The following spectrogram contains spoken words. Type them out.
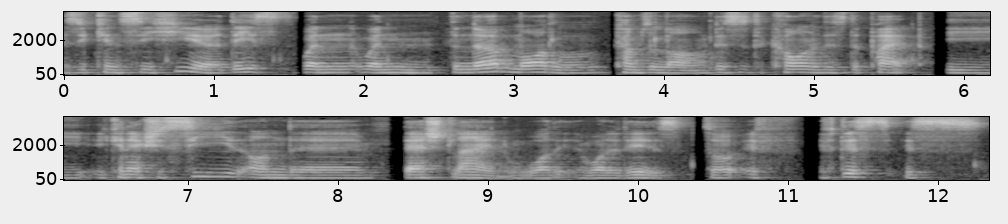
as you can see here these when when the NURB model comes along this is the cone this is the pipe the, you can actually see on the dashed line what it, what it is. So if if this is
